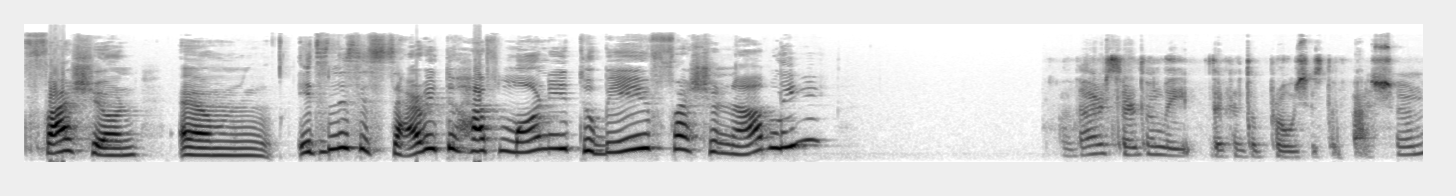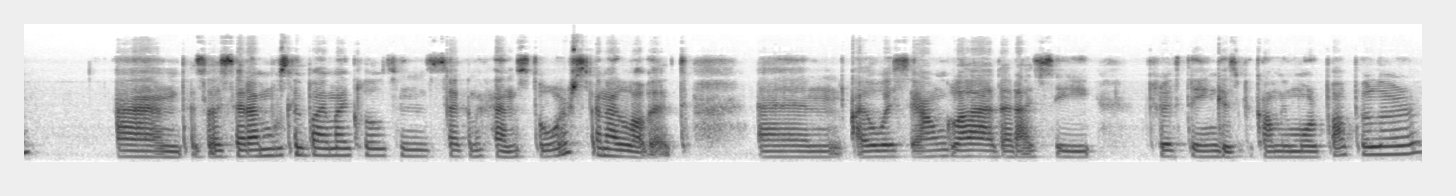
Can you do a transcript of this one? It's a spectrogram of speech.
fashion um, it's necessary to have money to be fashionably? There are certainly different approaches to fashion. And as I said, I mostly buy my clothes in secondhand stores and I love it. And I always say I'm glad that I see thrifting is becoming more popular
